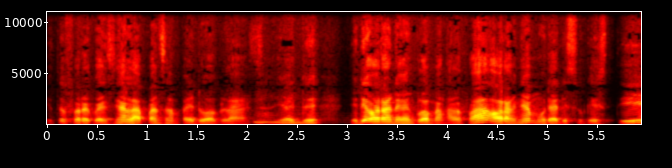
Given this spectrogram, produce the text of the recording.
itu frekuensinya 8 sampai 12 mm-hmm. ya. Jadi jadi orang dengan gelombang alfa orangnya mudah disugesti,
